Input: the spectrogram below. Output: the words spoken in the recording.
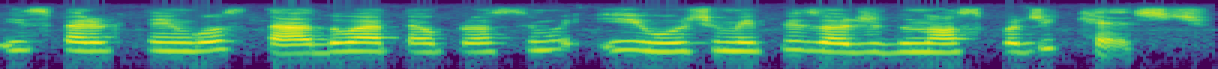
e espero que tenham gostado. Até o próximo e último episódio do nosso podcast.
